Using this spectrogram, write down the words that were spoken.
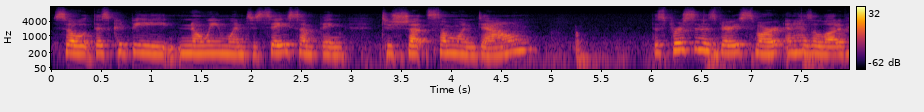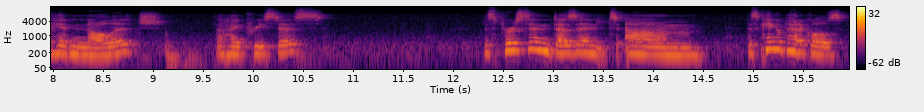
So this could be knowing when to say something to shut someone down. This person is very smart and has a lot of hidden knowledge the High Priestess. This person doesn't, um, this King of Pentacles,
